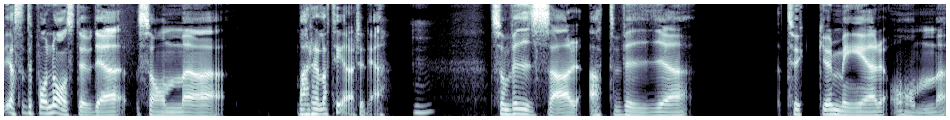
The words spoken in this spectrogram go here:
jag satte på någon studie som uh, bara relaterar till det. Mm. Som visar att vi eh, tycker mer om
